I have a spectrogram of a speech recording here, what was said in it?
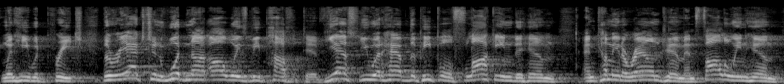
when he would preach, the reaction would not always be positive. Yes, you would have the people flocking to him and coming around him and following him,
